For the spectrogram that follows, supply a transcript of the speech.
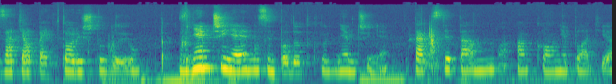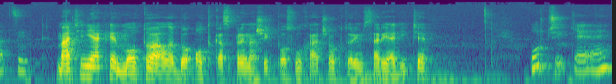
zatiaľ 5, ktorí študujú. V Nemčine, musím podotknúť, v Nemčine. Tak ste tam ako neplatiaci. Máte nejaké moto alebo odkaz pre našich poslucháčov, ktorým sa riadite? Určite.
